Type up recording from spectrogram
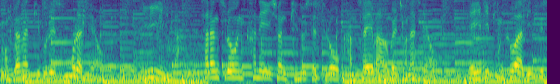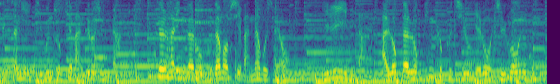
건강한 피부를 선물하세요. 2위입니다. 사랑스러운 카네이션 비누 세트로 감사의 마음을 전하세요. 베이비 핑크와 민트 색상이 기분 좋게 만들어줍니다. 특별 할인가로 부담 없이 만나보세요. 1위입니다. 알록달록 핑크푸 지우개로 즐거운 공부.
